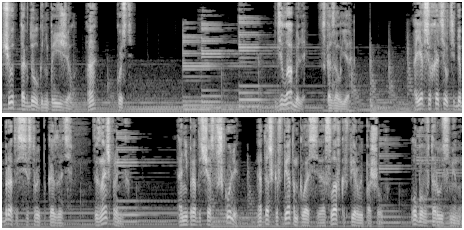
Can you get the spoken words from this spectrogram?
«Чего ты так долго не приезжал, а, Кость?» «Дела были», — сказал я. «А я все хотел тебе брата с сестрой показать. Ты знаешь про них? Они, правда, сейчас в школе. Наташка в пятом классе, а Славка в первый пошел. Оба во вторую смену.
